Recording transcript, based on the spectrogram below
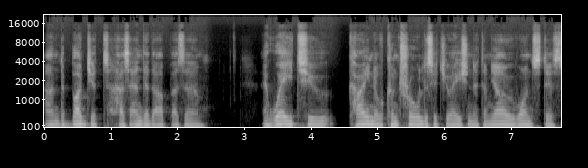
and the budget has ended up as a a way to kind of control the situation. That Netanyahu wants this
